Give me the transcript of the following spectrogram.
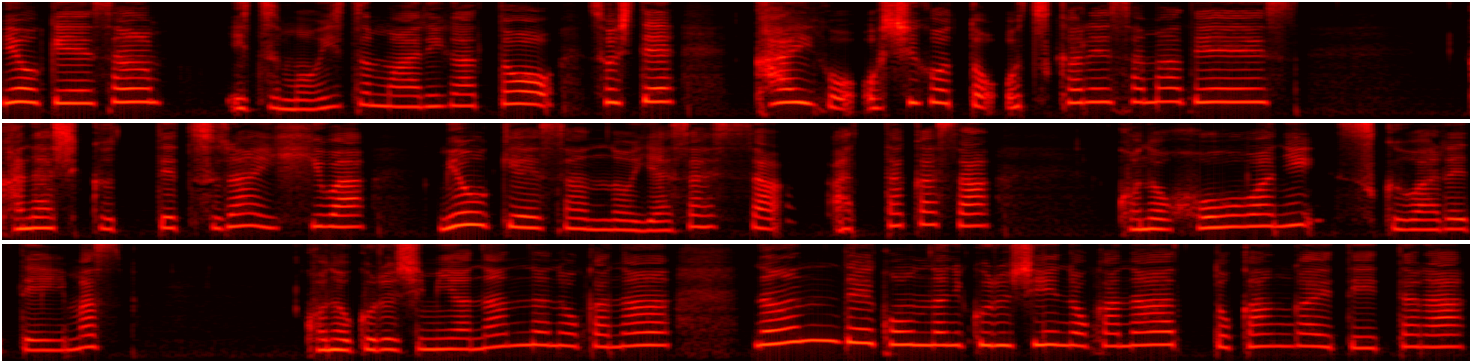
妙慶さん、いつもいつもありがとう。そして、介護、お仕事、お疲れ様です。悲しくって辛い日は、妙慶さんの優しさ、あったかさ、この法話に救われています。この苦しみは何なのかな？なんでこんなに苦しいのかな？と考えていたら、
